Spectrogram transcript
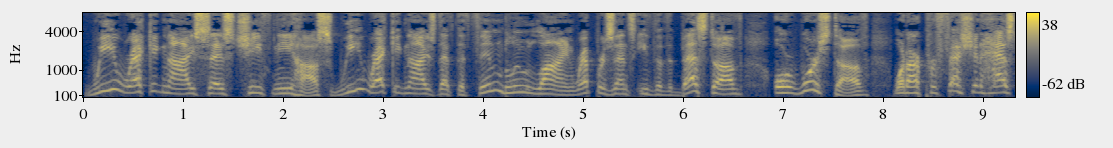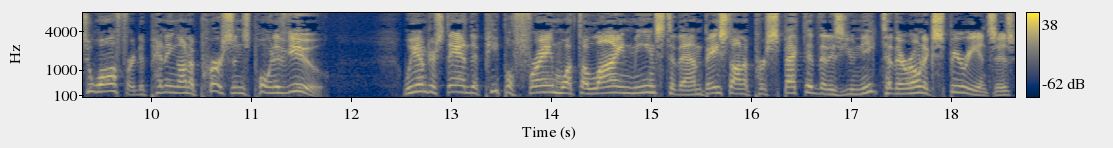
We recognize, says Chief Niehaus, we recognize that the thin blue line represents either the best of or worst of what our profession has to offer, depending on a person's point of view. We understand that people frame what the line means to them based on a perspective that is unique to their own experiences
